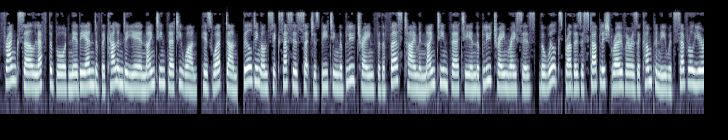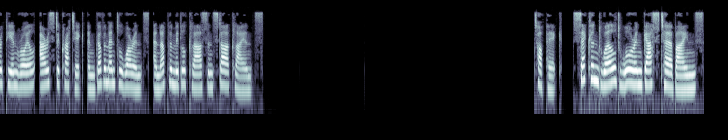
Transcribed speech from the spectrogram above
Frank Searle left the board near the end of the calendar year 1931, his work done, building on successes such as beating the Blue Train for the first time in 1930 in the Blue Train races. The Wilks brothers established Rover as a company with several European royal, aristocratic, and governmental warrants, and upper middle class and star clients. Second World War and gas turbines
